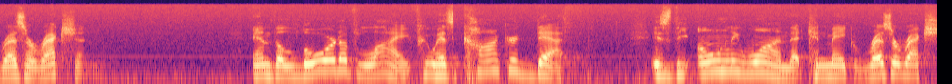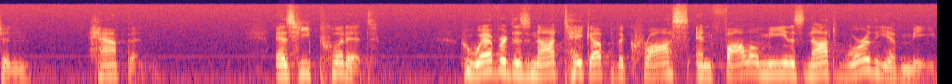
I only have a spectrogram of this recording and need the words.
resurrection. And the Lord of life, who has conquered death, is the only one that can make resurrection happen. As he put it, whoever does not take up the cross and follow me is not worthy of me.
